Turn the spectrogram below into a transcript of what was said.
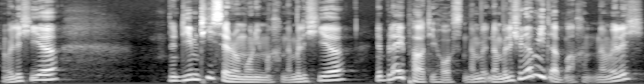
Dann will ich hier eine DMT-Ceremony machen. Dann will ich hier eine Play-Party hosten. Dann will, dann will ich wieder ein Meetup machen. Dann will ich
